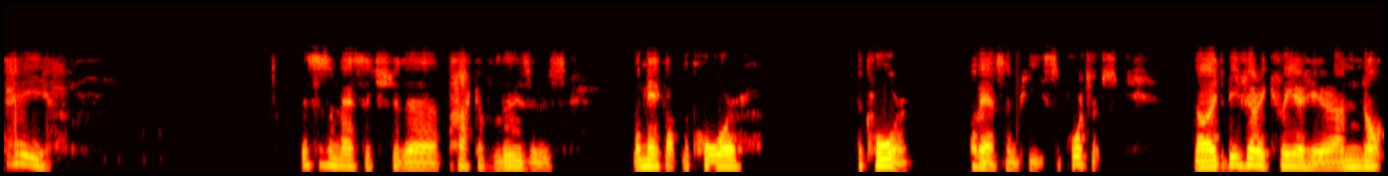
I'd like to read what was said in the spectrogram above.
Hey, this is a message to the pack of losers that make up the core, the core of SNP supporters. Now, to be very clear here, I'm not,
